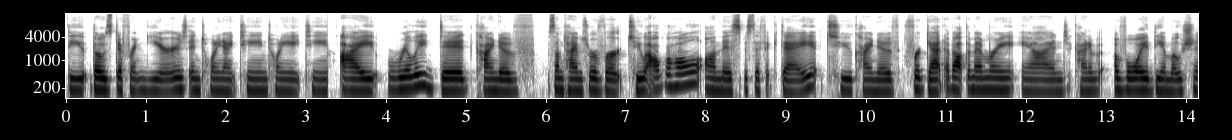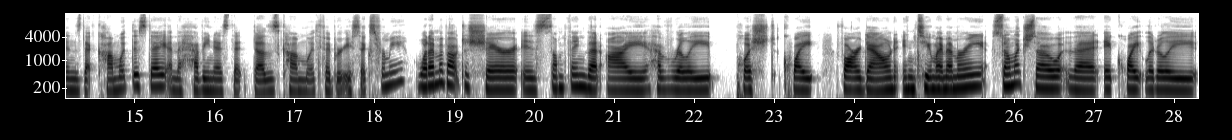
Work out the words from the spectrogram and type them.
the those different years in 2019, 2018, I really did kind of sometimes revert to alcohol on this specific day to kind of forget about the memory and kind of avoid the emotions that come with this day and the heaviness that does come with February 6th for me. What I'm about to share is something that I have really pushed quite far down into my memory, so much so that it quite literally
